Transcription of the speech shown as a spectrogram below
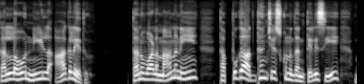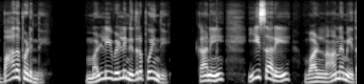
కల్లో నీళ్ళ ఆగలేదు. తను వాళ్ళ నాన్నని తప్పుగా అర్థం చేసుకున్నదని తెలిసి బాధపడింది. మళ్ళీ వెళ్ళి నిద్రపోయింది. కాని ఈసారి వాళ్ళ నాన్న మీద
